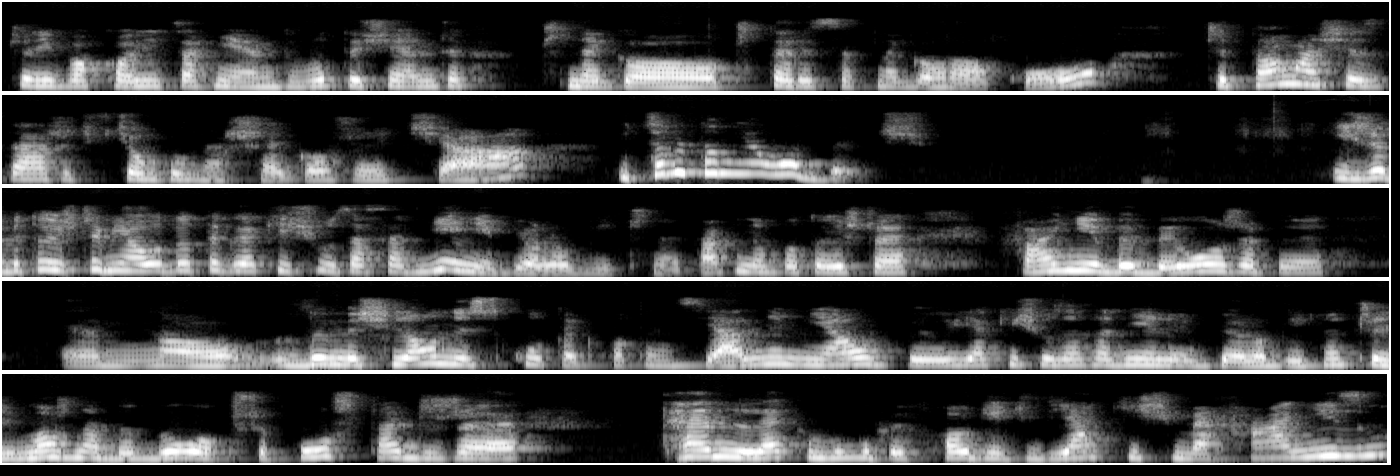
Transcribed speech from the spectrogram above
czyli w okolicach, nie wiem, 2400 roku, czy to ma się zdarzyć w ciągu naszego życia i co by to miało być? I żeby to jeszcze miało do tego jakieś uzasadnienie biologiczne, tak? No bo to jeszcze fajnie by było, żeby no, wymyślony skutek potencjalny miałby jakieś uzasadnienie biologiczne, czyli można by było przypuszczać, że ten lek mógłby wchodzić w jakiś mechanizm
